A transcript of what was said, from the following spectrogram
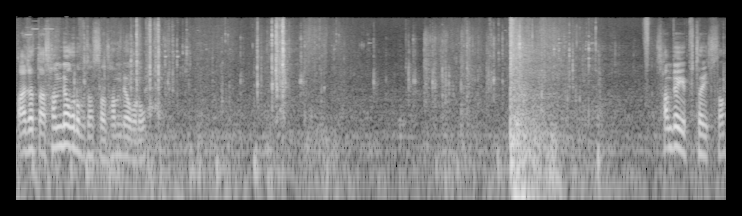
빠졌다. 선벽으로 붙었어 선벽으로. 선벽에 붙어있어.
